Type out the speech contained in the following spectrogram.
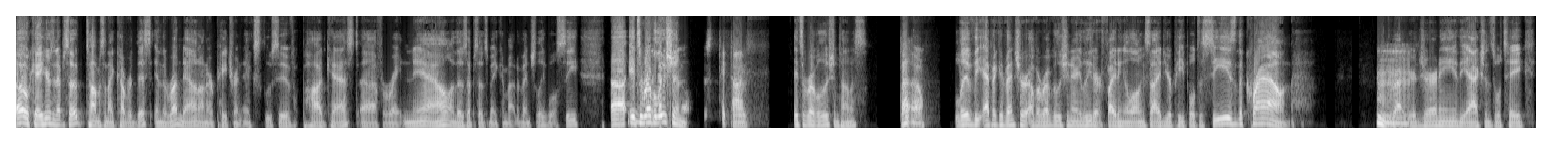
Okay, here's an episode. Thomas and I covered this in the rundown on our Patreon exclusive podcast. Uh, for right now, those episodes may come out eventually. We'll see. Uh, it's a revolution. Just take time. It's a revolution, Thomas. Uh oh. Live the epic adventure of a revolutionary leader fighting alongside your people to seize the crown. Hmm. Throughout your journey, the actions will take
